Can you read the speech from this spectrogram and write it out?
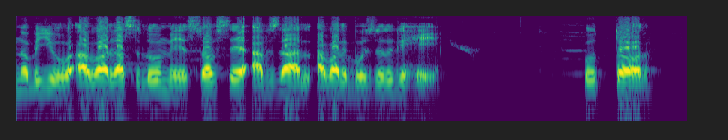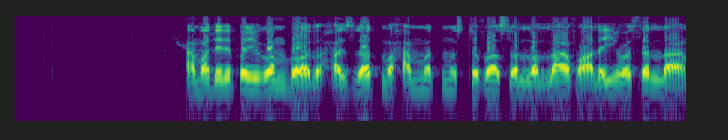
नबियों और रसलों में सबसे अफजल और बुज़ुर्ग है উত্তর আমাদের পৈগম্বর হজরত মোহাম্মদ মুস্তফা সাল্লাহ আলাইহি ওয়াসাল্লাম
